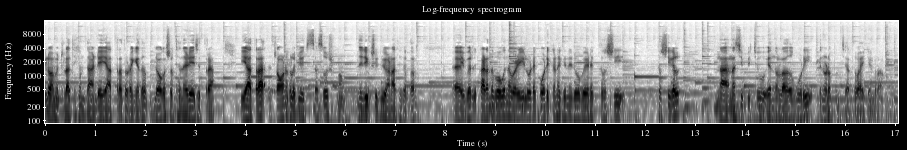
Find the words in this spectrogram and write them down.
കിലോമീറ്ററിലധികം താണ്ടിയ യാത്ര തുടങ്ങിയത്. ലോകശ്രദ്ധ നേടിയ ചിത്ര ഈ യാത്ര ഡ്രോണുകൾ ഉപയോഗിച്ച് സസൂക്ഷ്മം നിരീക്ഷിക്കുകയാണ് അധികൃതർ. ഇവർ കടന്നു പോകുന്ന വഴിയിലൂടെ കോടിക്കണക്കിന് രൂപയുടെ കൃഷി കൃഷികൾ നശിപ്പിച്ചു എന്നുള്ളതും കൂടി ഇതിനോടൊപ്പം ചേർത്ത് വായിക്കേണ്ടതാണ്.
